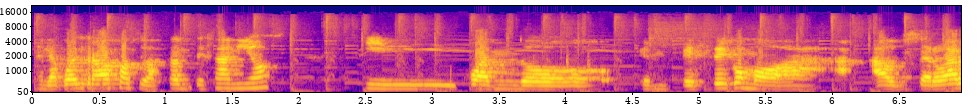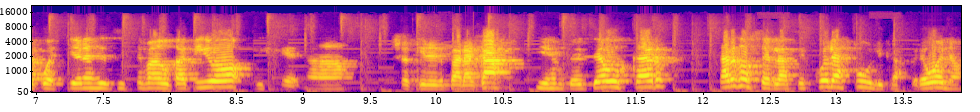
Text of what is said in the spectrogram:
en la cual trabajo hace bastantes años, y cuando empecé como a, observar cuestiones del sistema educativo, dije, no, no, yo quiero ir para acá. Y empecé a buscar cargos en las escuelas públicas, pero bueno,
